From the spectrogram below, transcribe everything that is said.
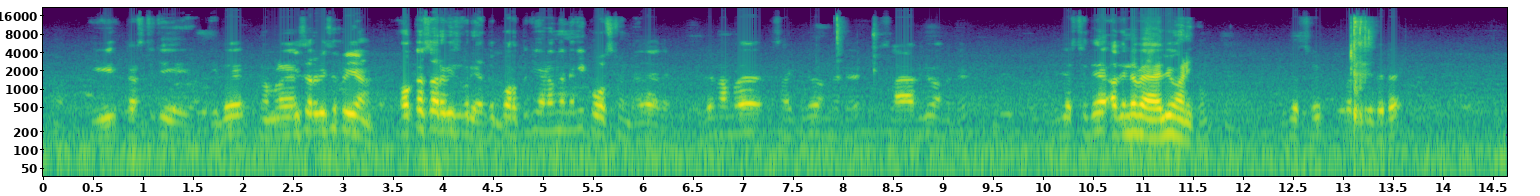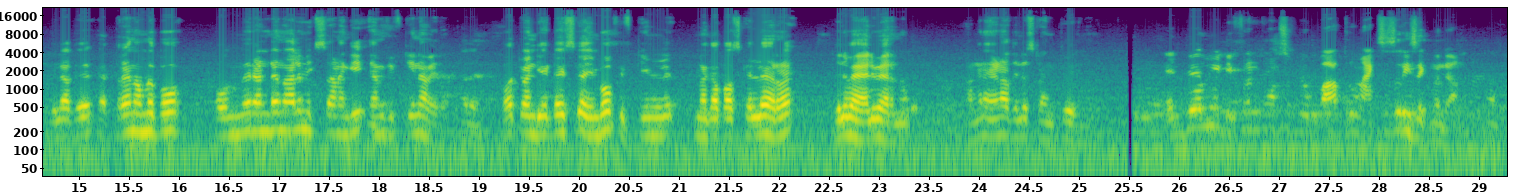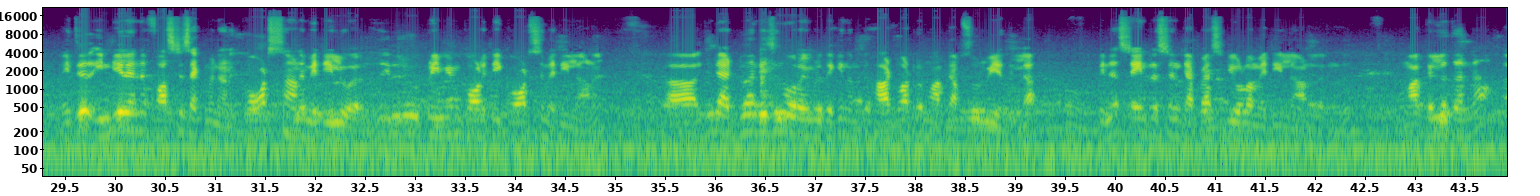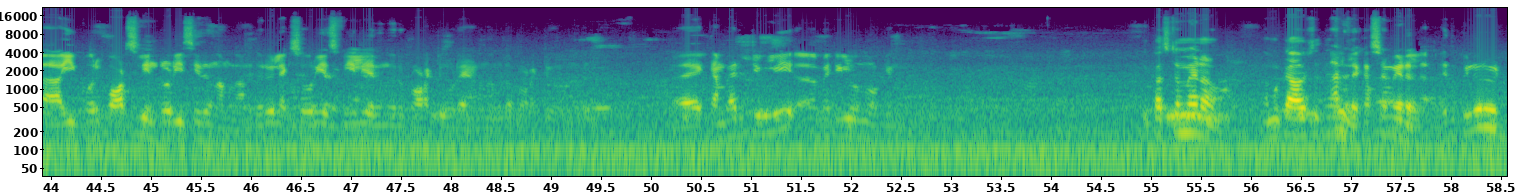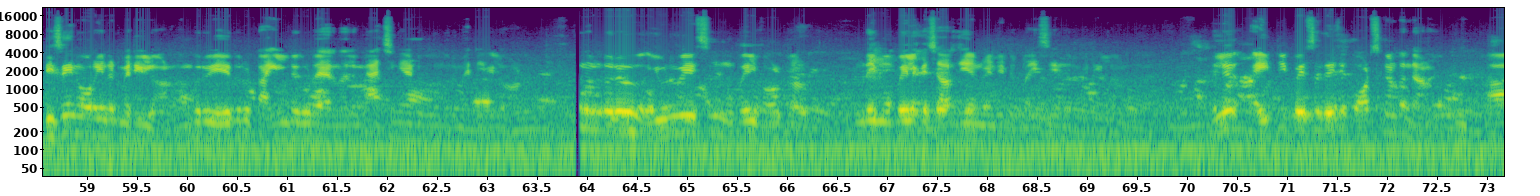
ഈ ടെസ്റ്റ് ചെയ്യുക. ഇത് നമ്മളെ സർവീസ് ഫ്രീ ആണ്. ഒക്കെ സർവീസ് ഫ്രീ അത് പുറത്ത് ചെയ്യണമെന്നുണ്ടെങ്കിൽ കോസ്റ്റ് ഉണ്ട്. അതെ അതെ. ഇത് നമ്മൾ സൈറ്റിൽ വന്നിട്ട് സ്ലാബിൽ വന്നിട്ട് ജസ്റ്റ് ഇത് അതിന്റെ വാല്യൂ കാണിക്കും. ജസ്റ്റ് പ്രസ് ചെയ്തിട്ട് ഇതിലത് എത്ര നമ്മളിപ്പോ ഒന്ന് രണ്ട് നാല് മിക്സ് ആണെങ്കിൽ എം ഫിഫ്റ്റീനാ വരിക. അതെ. അപ്പോൾ ട്വന്റി എയ്റ്റ് ഡേയ്സ് കഴിയുമ്പോൾ ഫിഫ്റ്റീനിൽ മെഗാ പാസ്കലിലേറെ ഇതിൽ വാല്യൂ വരണം. അങ്ങനെയാണ് അതിന്റെ സ്ട്രെങ്ത് വരുന്നത്. Entirely different concept of bathroom accessory segment ആണ്. ഇത് ഇന്ത്യയിൽ തന്നെ ഫസ്റ്റ് സെഗ്മെന്റ് ആണ്. കോട്സ് ആണ് മെറ്റീരിയൽ വരുന്നത്. ഇതൊരു പ്രീമിയം ക്വാളിറ്റി കോട്സ് മെറ്റീരിയൽ ആണ്. ഇതിന്റെ അഡ്വാന്റേജ് എന്ന് പറയുമ്പോഴത്തേക്ക് നമുക്ക് ഹാർഡ് വാട്ടർ മാർക്ക് അബ്സോർവ് ചെയ്യത്തില്ല. പിന്നെ സ്റ്റെയിൻ റെസിസ്റ്റന്റ് കപ്പാസിറ്റി ഉള്ള മെറ്റീരിയൽ ആണ് വരുന്നത്. മാർക്കറ്റിൽ തന്നെ ഈ ഒരു കോട്സിൽ ഇൻട്രൊഡ്യൂസ് ചെയ്തത് നമ്മളാണ്. ഇതൊരു ലക്സോറിയസ് ഫീൽ ചെയ്യുന്ന ഒരു പ്രോഡക്റ്റ് കൂടെയാണ് നമ്മുടെ പ്രോഡക്റ്റ് വരുന്നത്. കമ്പാരിറ്റീവ്ലി മെറ്റീരിയൽ ഒന്ന് നോക്കി കസ്റ്റം മെയ്ഡ് ആണോ? നമുക്ക് ആവശ്യത്തിന് അല്ല കസ്റ്റം മെയ്ഡ് അല്ല. ഇത് പിന്നെ ഒരു ഡിസൈൻ ഓറിയന്റഡ് മെറ്റീരിയൽ ആണ്. നമുക്കൊരു ഏതൊരു ടൈലിന്റെ കൂടെ ആയിരുന്നാലും മാച്ചിങ് ആയിട്ട് പോകുന്ന ഒരു മെറ്റീരിയലും ആണ്. നമ്മുടെ ഒരു യൂണിവേഴ്സൽ മൊബൈൽ ഹോൾഡറാണ് നമ്മുടെ ഈ മൊബൈലൊക്കെ ചാർജ് ചെയ്യാൻ വേണ്ടിയിട്ട് പ്ലേസ് ചെയ്യുന്ന ഒരു മെറ്റീരിയലാണ് ഇതിൽ എയ്റ്റി പെർസെന്റേജ് കോട്സ് കണ്ടന്റ് ആണ്.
